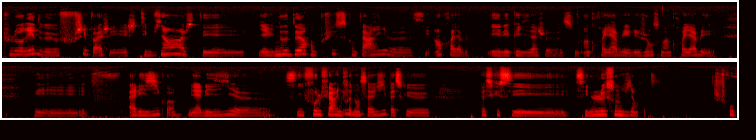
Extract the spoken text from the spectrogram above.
pleuré de. Je sais pas, j'étais bien, j'étais. Il y a une odeur en plus quand t'arrives, euh, c'est incroyable. Et les paysages euh, sont incroyables et les gens sont incroyables et. Et allez-y quoi mais allez-y il faut le faire une fois dans sa vie parce que parce que c'est c'est une leçon de vie en fait. Je trouve.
